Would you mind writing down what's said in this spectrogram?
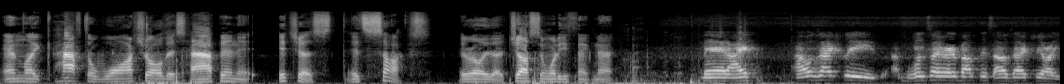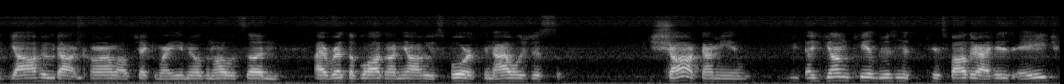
and like have to watch all this happen, it, it just it sucks. It really does. Justin, what do you think, man? Man, I I was actually once I heard about this, I was actually on Yahoo.com. I was checking my emails, and all of a sudden, I read the blog on Yahoo Sports, and I was just shocked. I mean, a young kid losing his, his father at his age,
